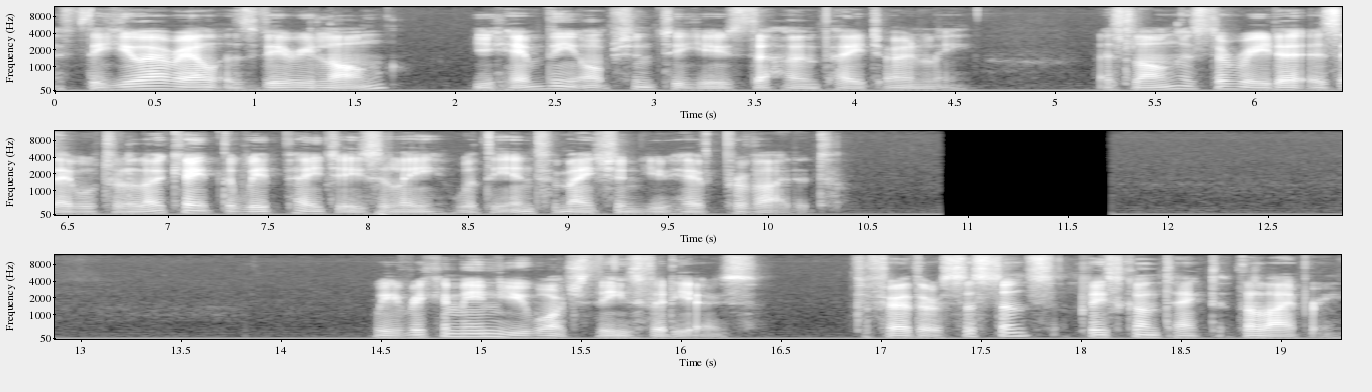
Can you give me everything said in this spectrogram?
If the URL is very long, you have the option to use the home page only, as long as the reader is able to locate the web page easily with the information you have provided. Recommend you watch these videos. For further assistance, please contact the library.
